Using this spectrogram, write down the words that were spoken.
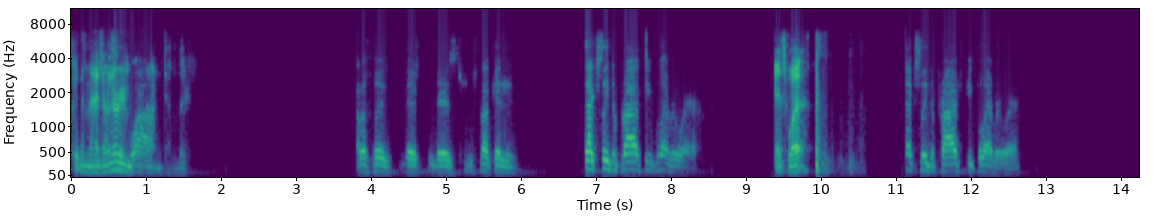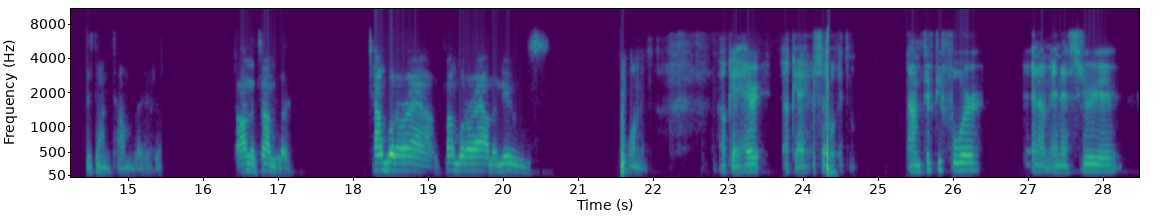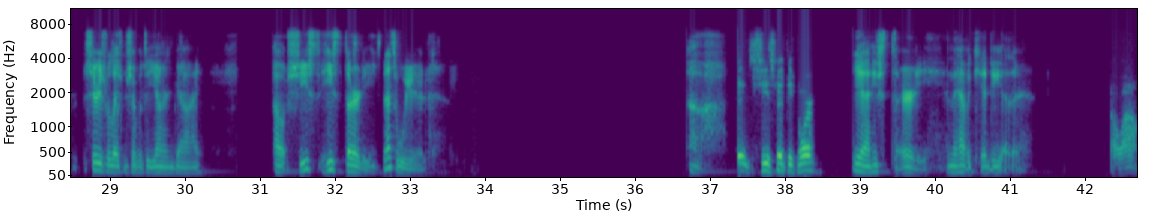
Couldn't imagine. I've That never even been wild. on Tumblr. Honestly, there's there's fucking sexually deprived people everywhere. It's what? Sexually deprived people everywhere Just on Tumblr. Just on the Tumblr, tumbling around, fumbling around the news. woman. Okay, Harry. Okay, so it's, I'm 54, and I'm in a serious serious relationship with a younger guy. Oh, she's he's 30. That's weird. Uh, She's 54. yeah, and he's 30, and they have a kid together. Oh wow.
